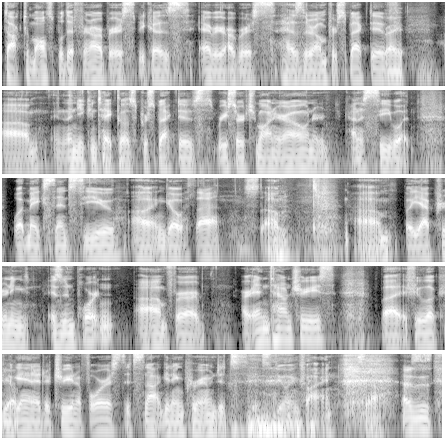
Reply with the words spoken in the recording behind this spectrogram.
talk to multiple different arborists because every arborist has their own perspective. Right. Um, and then you can take those perspectives, research them on your own, or kind of see what what makes sense to you, uh, and go with that. So, um, but yeah, pruning is important um, for our our in-town trees. But if you look yep. again at a tree in a forest, it's not getting pruned. It's it's doing fine. So I was, just,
